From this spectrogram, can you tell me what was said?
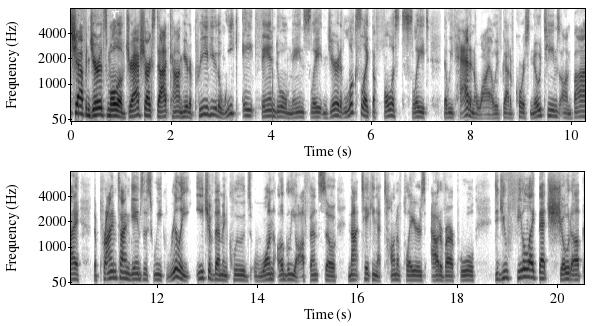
Schauf and Jared Smola of DraftSharks.com here to preview the Week 8 FanDuel main slate. And Jared, it looks like the fullest slate that we've had in a while. We've got, of course, no teams on bye. The primetime games this week, really, each of them includes one ugly offense. So, not taking a ton of players out of our pool. Did you feel like that showed up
